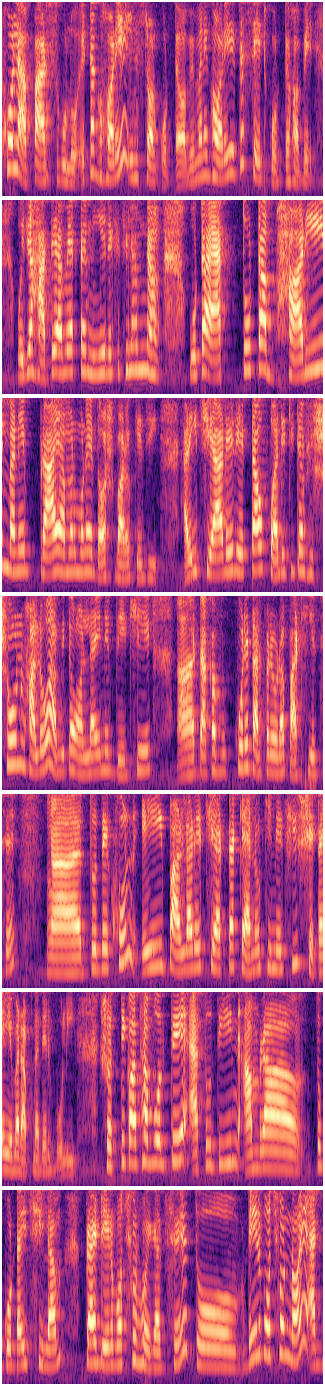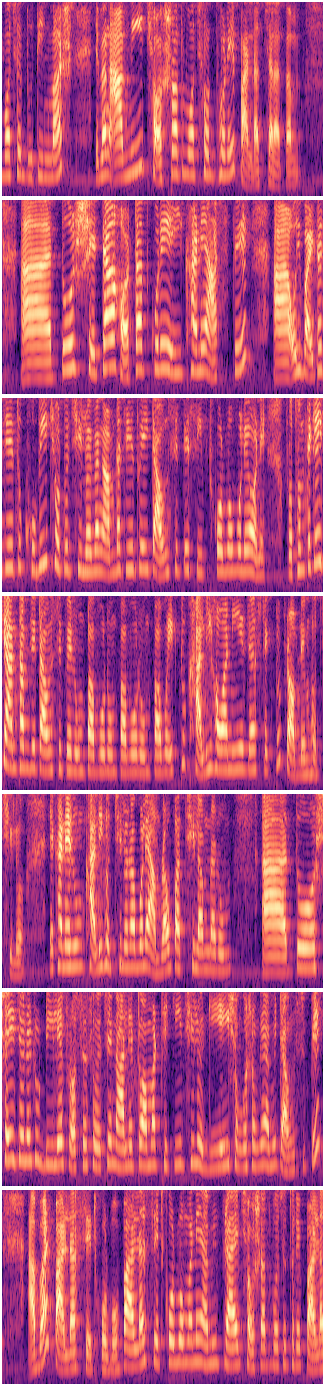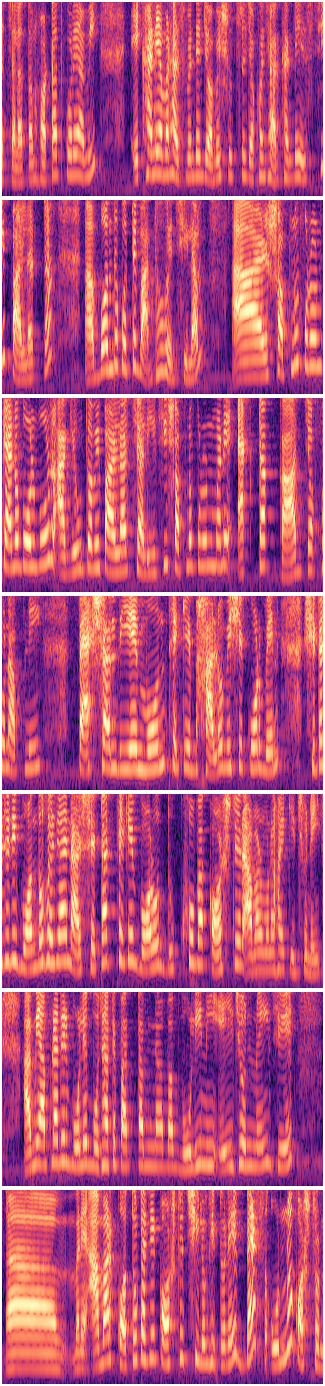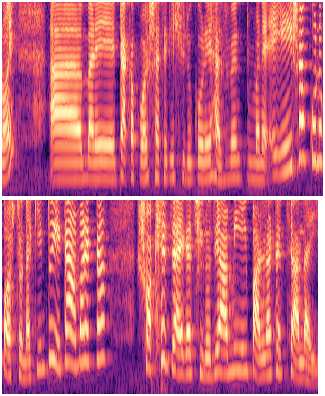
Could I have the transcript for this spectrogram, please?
খোলা পার্টসগুলো এটা ঘরে ইনস্টল করতে হবে। মানে ঘরে এটা সেট করতে হবে। ওই যে হাতে আমি একটা নিয়ে রেখেছিলাম না, ওটা এতটা ভারী মানে প্রায় আমার মনে হয় দশ বারো কেজি। আর এই চেয়ারের এটাও কোয়ালিটিটা ভীষণ ভালো। আমি তো অনলাইনে দেখে টাকা বুক করে তারপরে ওরা পাঠিয়েছে। তো দেখুন, এই পার্লারের চেয়ারটা কেন কিনেছি সেটাই এবার আপনাদের বলি। সত্যি কথা বলতে এতদিন আমরা তো গোটাই ছিলাম, প্রায় দেড় বছর হয়ে গেছে। তো দেড় বছর নয়, এক বছর দু তিন মাস এবং আমি ছ সাত বছর ধরে পার্লার চালাতাম। তো সেটা হঠাৎ করে এইখানে আসতে ওই বাড়িটা যেহেতু খুবই ছোট ছিল এবং আমরা যেহেতু এই টাউনশিপে শিফট করব বলে অনেক, প্রথম থেকেই জানতাম যে টাউনশিপে রুম পাবো রুম পাবো রুম পাবো, একটু খালি হওয়া নিয়ে জাস্ট একটু প্রবলেম হচ্ছিল। এখানে রুম খালি হচ্ছিল না বলে আমরাও পাচ্ছিলাম না রুম তো সেই জন্য একটু ডিলে প্রসেস হয়েছে, নাহলে তো আমার ঠিকই ছিল, গিয়েই সঙ্গে সঙ্গে আমি টাউনশিপে আবার পার্লার সেট করব। পার্লার সেট করব মানে আমি প্রায় ছ সাত বছর ধরে পার্লার চালাতাম। হঠাৎ করে আমি এখানে আমার হাজব্যান্ডের জবের সূত্রে যখন ঝাড়খণ্ডে এসেছি পার্লারটা বন্ধ করতে বাধ্য হয়েছিলাম। আর স্বপ্ন পূরণ কেন বলব? আগেও তো আমি পার্লার চালিয়েছি। স্বপ্ন পূরণ মানে একটা কাজ যখন আপনি প্যাশান দিয়ে, মন থেকে ভালোবেসে করবেন, সেটা যদি বন্ধ হয়ে যায় না, সেটার থেকে বড় দুঃখ বা কষ্টের আমার মনে হয় কিছু নেই। আমি আপনাদের বলে বোঝাতে পারতাম না বা বলিনি এই জন্যই যে মানে আমার কতটা যে কষ্ট ছিল ভিতরে, ব্যাস অন্য কষ্ট নয়। মানে টাকা পয়সা থেকে শুরু করে হাজব্যান্ড মানে এই- এইসব কোনো কষ্ট না। কিন্তু এটা আমার একটা শখের জায়গা ছিল যে আমি এই পার্লারটা চালাই।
